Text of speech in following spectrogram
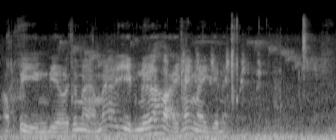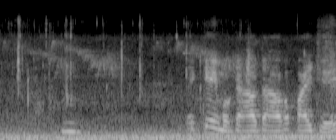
เอาปีกอย่างเดียวใช่ไหมไม่เอาหยิบเนื้อใส่ให้มาอีกันเลยไอ้เก้งบอกจะเอาจะเอาก็ไปเฉย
